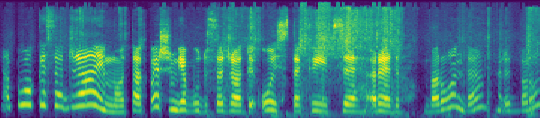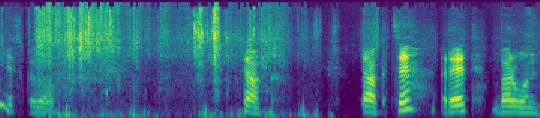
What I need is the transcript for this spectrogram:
А поки саджаємо. Так, першим я буду саджати ось такий це Red Baron, да? Red Baron, я сказала. Так, так, це Red Baron.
